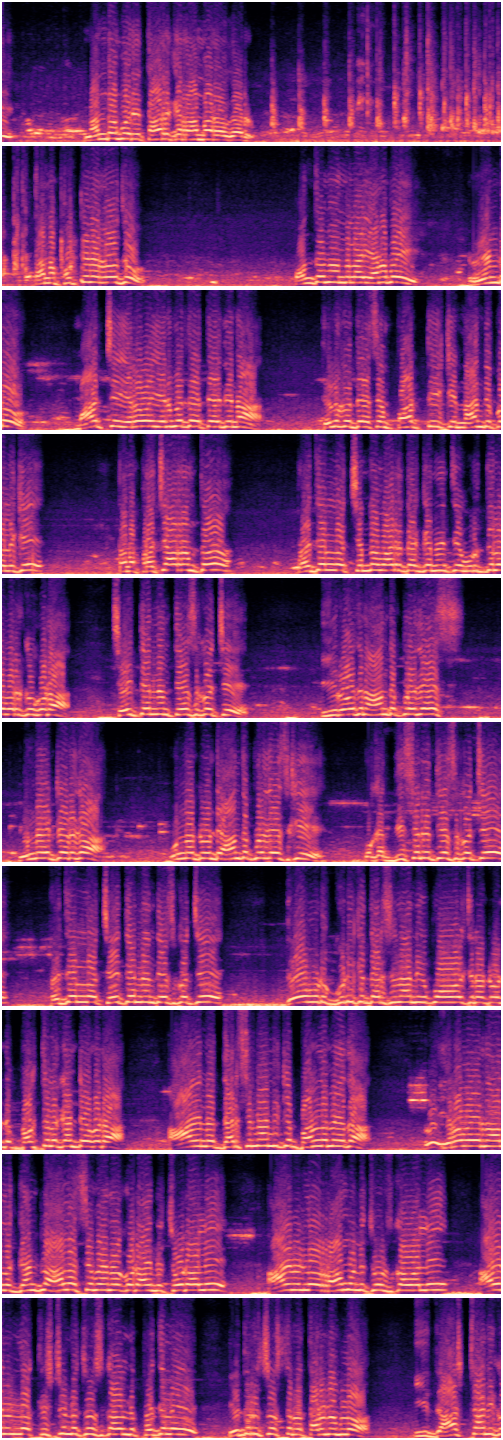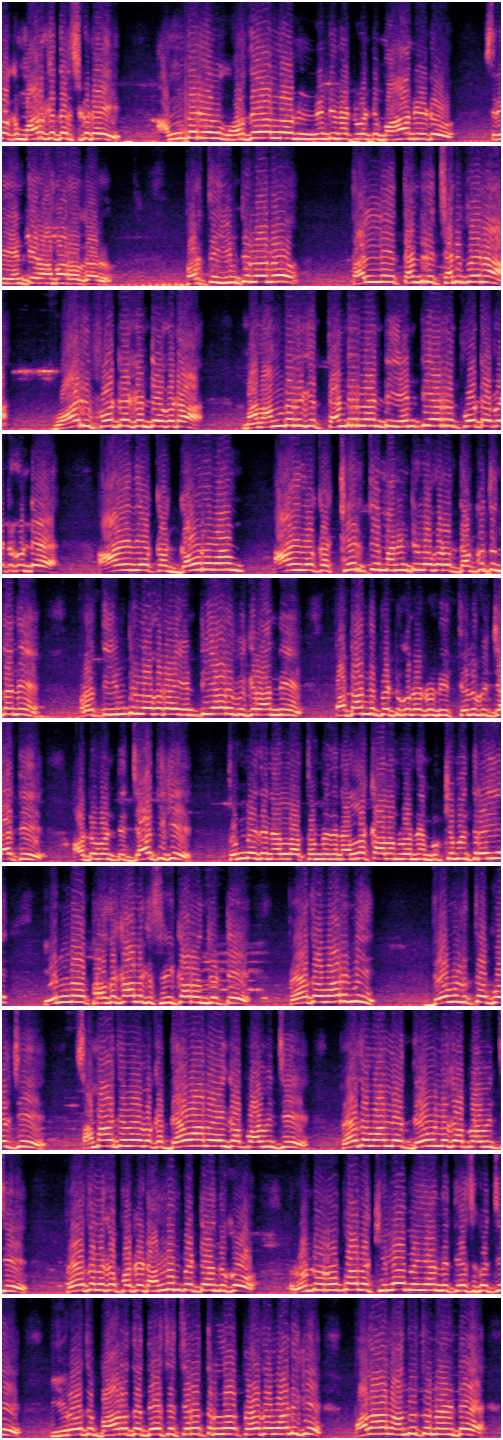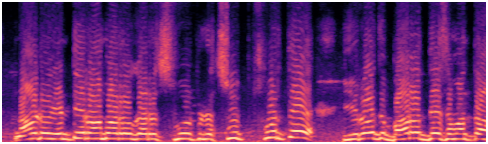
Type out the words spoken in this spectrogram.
నందమూరి తారక రామారావు గారు. తన పుట్టినరోజు పంతొమ్మిది వందల ఎనభై రెండు మార్చి ఇరవై ఎనిమిదో తేదీన తెలుగుదేశం పార్టీకి నాంది పలికి తన ప్రచారంతో ప్రజల్లో చిన్నవారి దగ్గర నుంచి వృద్ధుల వరకు కూడా చైతన్యం తీసుకొచ్చి ఈ రోజున ఆంధ్రప్రదేశ్ యునైటెడ్గా ఉన్నటువంటి ఆంధ్రప్రదేశ్కి ఒక దిశని తీసుకొచ్చి ప్రజల్లో చైతన్యం తీసుకొచ్చి దేవుడు గుడికి దర్శనానికి పోవాల్సినటువంటి భక్తుల కంటే కూడా ఆయన దర్శనానికి బండ్ల మీద ఇరవై నాలుగు గంటల ఆలస్యమైనా కూడా ఆయన చూడాలి. ఆయనలో రాముడిని చూసుకోవాలి. ఆయనలో కృష్ణుని చూసుకోవాలని ప్రజలు ఎదురు చూస్తున్న తరుణంలో ఈ రాష్ట్రానికి ఒక మార్గదర్శకుడై అందరి హృదయాల్లో నిండినటువంటి మహానీయుడు శ్రీ ఎన్టీ రామారావు గారు. ప్రతి ఇంటిలోనూ తల్లి తండ్రి చనిపోయిన వారి ఫోటో కంటే కూడా మనందరికి తండ్రి లాంటి ఎన్టీఆర్ ఫోటో పెట్టుకుంటే ఆయన యొక్క గౌరవం ఆయన యొక్క కీర్తి మన ఇంటిలో కూడా దక్కుతుందని ప్రతి ఇంటిలో కూడా ఎన్టీఆర్ విగ్రహాన్ని పటాన్ని పెట్టుకున్నటువంటి తెలుగు జాతి అటువంటి జాతికి తొమ్మిది నెలల తొమ్మిది నెలల కాలంలోనే ముఖ్యమంత్రి అయ్యి ఎన్నో పథకాలకు శ్రీకారం చుట్టి పేదవారిని దేవుళ్ళతో పోల్చి సమాజమే ఒక దేవాలయంగా భావించి పేదవాళ్ళే దేవుళ్ళుగా భావించి పేదలకు పట్టెడు అన్నం పెట్టేందుకు రెండు రూపాయల కిలో బియ్యాన్ని తీసుకొచ్చి ఈరోజు భారతదేశ చరిత్రలో పేదవాడికి ఫలాలు అందుతున్నాయంటే నాడు ఎన్టీ రామారావు గారు స్ఫూర్తి. ఈరోజు భారతదేశం అంతా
